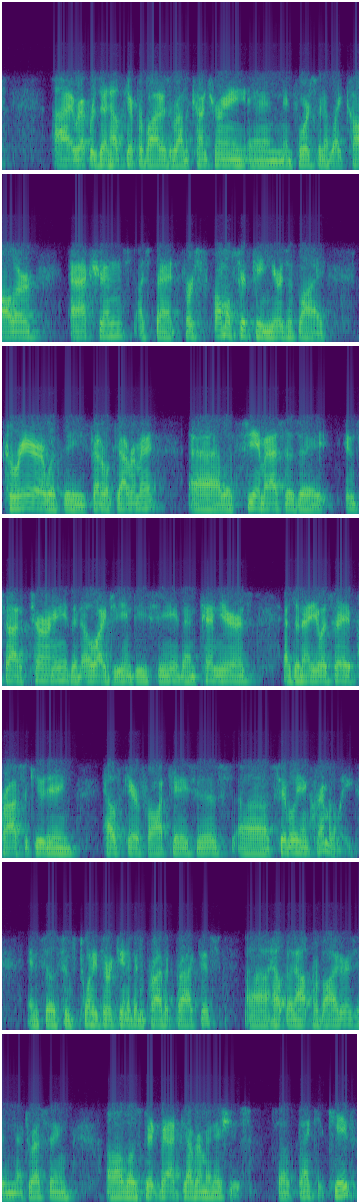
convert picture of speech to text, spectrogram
I represent healthcare providers around the country in enforcement of white collar actions. I spent first almost 15 years of my career with the federal government, uh, with CMS as a inside attorney, then OIG in DC, and then 10 years as an AUSA prosecuting healthcare fraud cases, uh, civilly and criminally. And so since 2013, I've been in private practice uh, helping out providers and addressing all those big bad government issues. So thank you, Keith.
